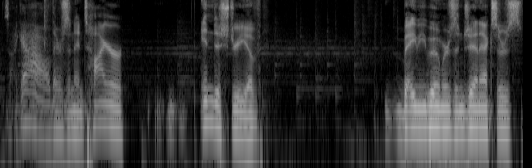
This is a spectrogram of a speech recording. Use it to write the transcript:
It's like, oh, there's an entire industry of baby boomers and Gen Xers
